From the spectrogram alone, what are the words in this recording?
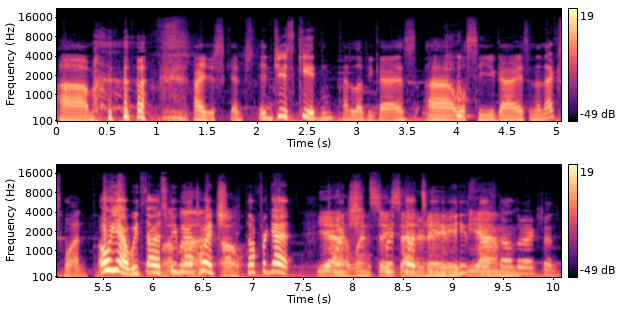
Um, I just, just just kidding. I love you guys. Uh, we'll see you guys in the next one. Oh yeah, we uh, streaming on Twitch. Oh. Don't forget. Yeah, Twitch, Wednesday, twitch.tv Saturday, 8 slash PM. Down Direction.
